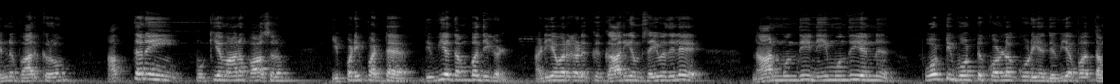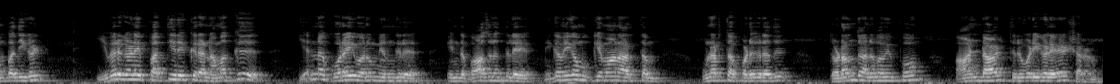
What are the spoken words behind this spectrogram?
என்று பார்க்கிறோம். அத்தனை முக்கியமான பாசுரம். இப்படிப்பட்ட திவ்ய தம்பதிகள் அடியவர்களுக்கு காரியம் செய்வதிலே நான் முந்தி நீ முந்தி என்று போட்டி போட்டு கொள்ளக்கூடிய திவ்ய தம்பதிகள் இவர்களை பத்தியிருக்கிற நமக்கு என்ன குறை வரும் என்கிற இந்த பாசுரத்திலே மிக மிக முக்கியமான அர்த்தம் உணர்த்தப்படுகிறது. தொடர்ந்து அனுபவிப்போம். ஆண்டாள் திருவடிகளே சரணம்.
